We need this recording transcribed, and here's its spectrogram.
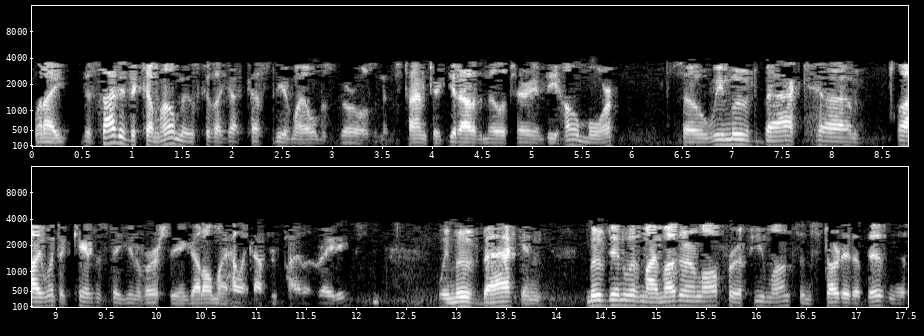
When I decided to come home, it was because I got custody of my oldest girls, and it was time to get out of the military and be home more. So we moved back. Um, well, I went to Kansas State University and got all my helicopter pilot ratings. We moved back and moved in with my mother-in-law for a few months and started a business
